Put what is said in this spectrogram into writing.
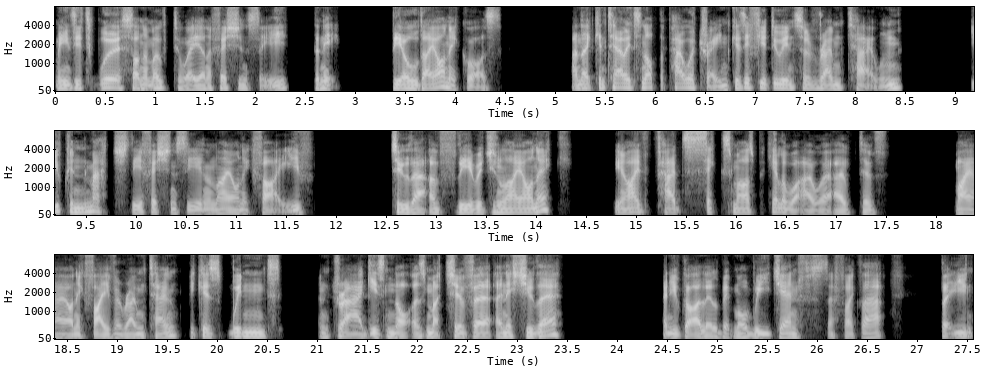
means it's worse on a motorway on efficiency than it, the old Ioniq was. And I can tell it's not the powertrain because if you're doing sort of round town, you can match the efficiency in an Ioniq 5 to that of the original Ioniq. you know, I've had six miles per kilowatt hour out of my Ioniq 5 around town because wind and drag is not as much of a, an issue there. And you've got a little bit more regen for stuff like that. But you,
